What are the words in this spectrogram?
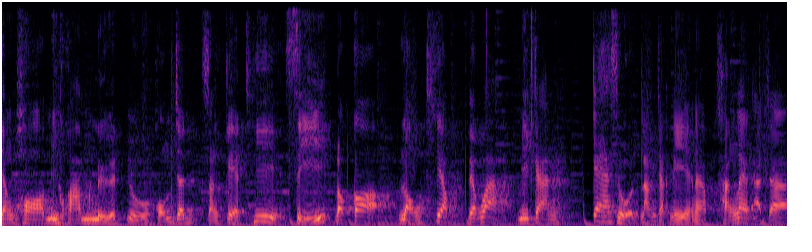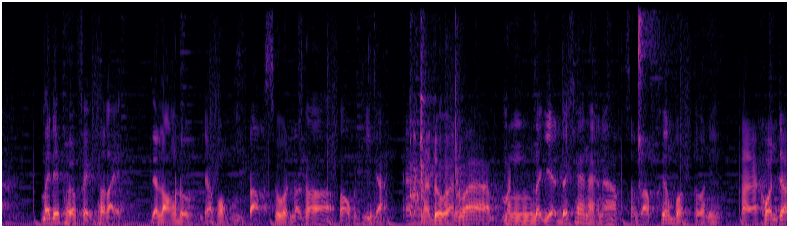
ยังพอมีความหนืดอยู่ ผมจะสังเกตที่สีแล้วก็ลองเทียบ เรียกว่ามีการแก้สูตรหลังจากนี้นะครับ ครั้งแรกอาจจะไม่ได้เพอร์เฟกเท่าไหร่ เดี๋ยวลองดู เดี๋ยวผมปรับสูตรแล้วก็บอกวิธีการอะมาดูกันว่ามันละเอียดได้แค่ไหนนะครับสำหรับเครื่องบดตัวนี้แต่ละคนจะ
